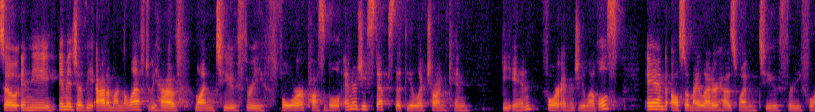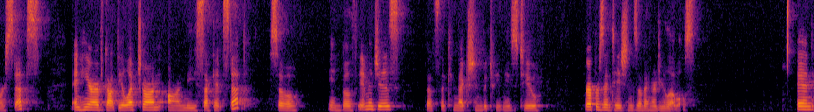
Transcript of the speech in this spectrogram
So in the image of the atom on the left, we have one, two, three, four possible energy steps that the electron can be in for energy levels. And also my ladder has one, two, three, four steps. And here I've got the electron on the second step. So in both images, that's the connection between these two representations of energy levels. And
